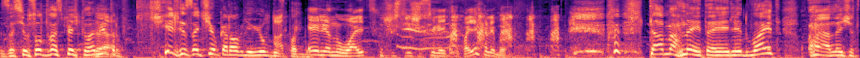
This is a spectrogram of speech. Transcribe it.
За 725 километров? Келли зачем, когда мне Юлдус? Эллен Уайт, 66-летний, поехали бы? Там она, это Эллен Уайт, а, значит,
